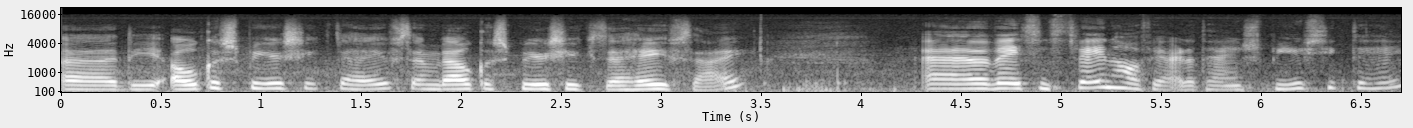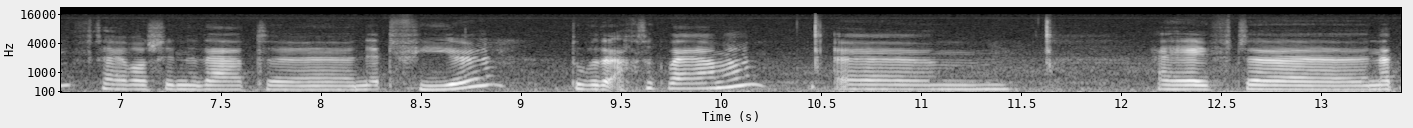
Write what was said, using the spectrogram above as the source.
uh, die ook een spierziekte heeft. En welke spierziekte heeft hij? Uh, we weten sinds 2,5 jaar dat hij een spierziekte heeft. Hij was inderdaad net vier toen we erachter kwamen. Um, hij heeft, na 2,5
